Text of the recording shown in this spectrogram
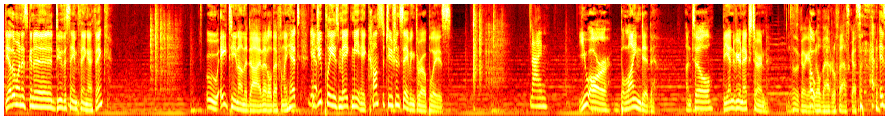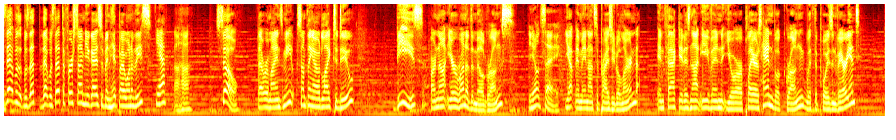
The other one is going to do the same thing, I think. Ooh, 18 on the die. That'll definitely hit. Yep. Could you please make me a constitution saving throw, please? Nine. You are blinded until the end of your next turn. This is gonna get Oh. real bad real fast, guys. Is that was, was that that was that the first time you guys have been hit by one of these? Yeah. uh huh. So, that reminds me something I would like to do. These are not your run of the mill grungs. you don't say. Yep, it may not surprise you to learn. In fact, it is not even your player's handbook grung with the poison variant.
